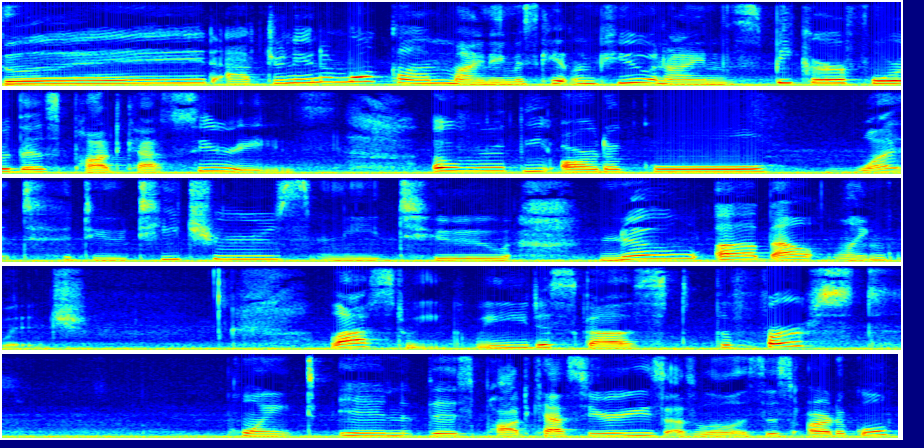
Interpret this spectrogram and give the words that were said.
Good afternoon and welcome. My name is Caitlin Pugh, and I am the speaker for this podcast series. Over the article, What Do Teachers Need to Know About Language? Last week, we discussed the first point in this podcast series as well as this article,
